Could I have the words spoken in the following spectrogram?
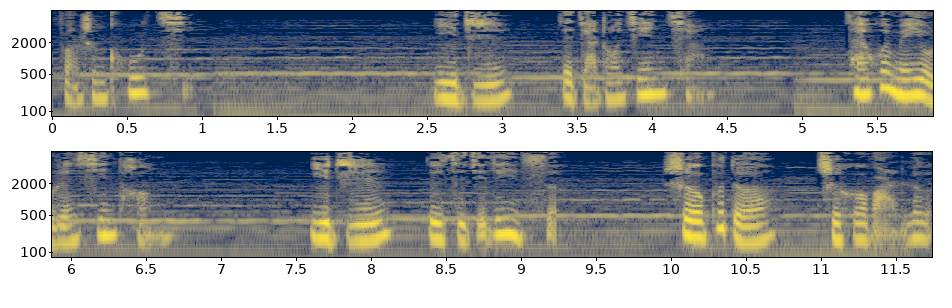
放声哭泣。一直在假装坚强，才会没有人心疼；一直对自己吝啬，舍不得吃喝玩乐。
